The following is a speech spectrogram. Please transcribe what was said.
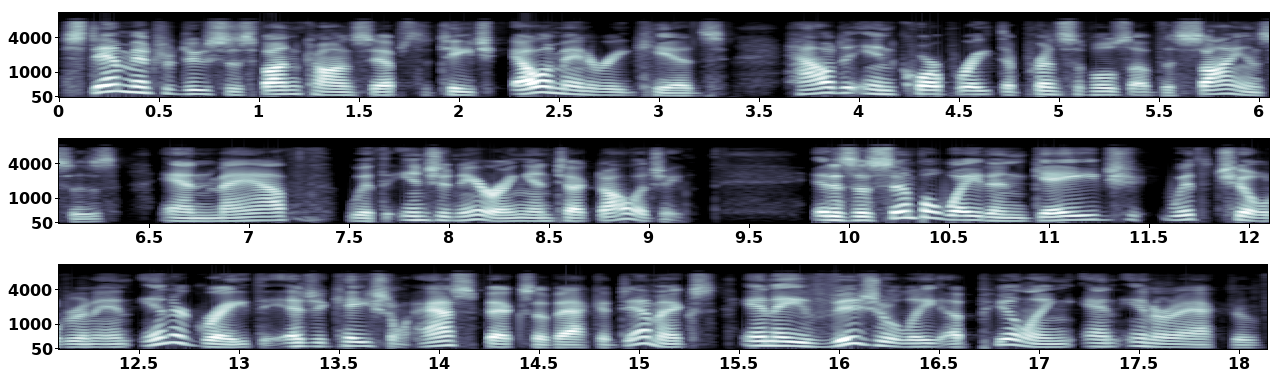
STEM introduces fun concepts to teach elementary kids how to incorporate the principles of the sciences and math with engineering and technology. It is a simple way to engage with children and integrate the educational aspects of academics in a visually appealing and interactive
